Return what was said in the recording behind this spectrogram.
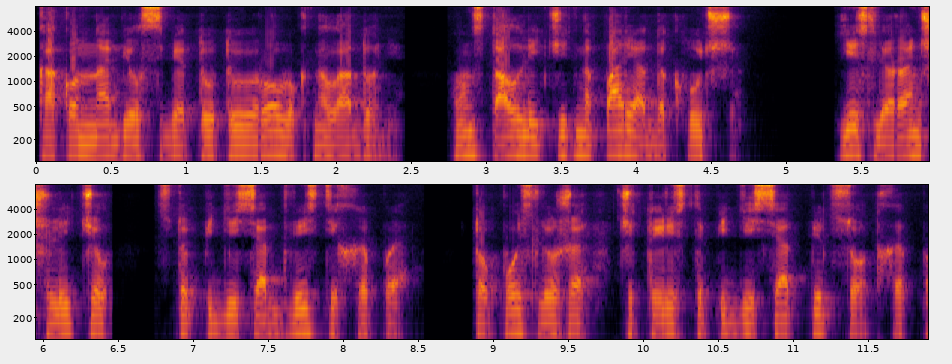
как он набил себе татуировок на ладони, он стал лечить на порядок лучше. Если раньше лечил 150-200 хп, то после уже 450-500 хп.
